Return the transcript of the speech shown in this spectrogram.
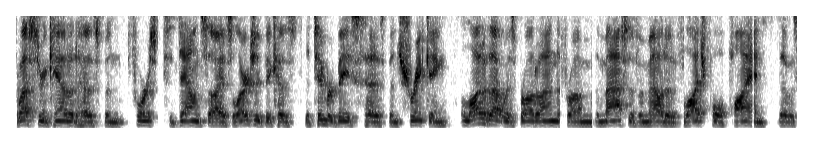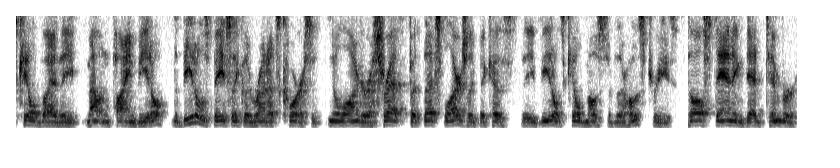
Western Canada has been forced to downsize largely because the timber base has been shrinking. A lot of that was brought on from the massive amount of lodgepole pine that was killed by the mountain pine beetle. The beetle's basically run its course. It's no longer a threat, but that's largely because the beetles killed most of their host trees. It's all standing dead timber.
